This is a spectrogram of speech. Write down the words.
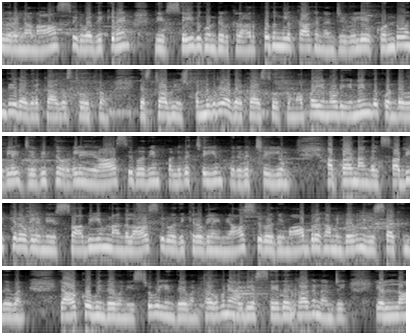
இவரை நான் ஆசீர்வதிக்கிறேன். நீர் செய்து கொண்டிருக்கிற அற்புதங்களுக்காக நன்றி. வெளியே கொண்டு வந்தீர். அதற்காக ஸ்தோத்திரம். எஸ்டாப்ளிஷ் பண்ணுகிறேன் அதற்காக ஸ்தோத்திரம். அப்பா என்னோடு இணைந்து கொண்டவர்களை ஜெபித்தவர்களை நீர் ஆசீர்வதையும் பழுகச் செய்யும் பெருகச் செய்யும். அப்பா நாங்கள் சபிக்கிறவர்களை நீர் சபியும் நாங்கள் ஆசீர்வதிக்கிறவர்களை நீ ஆசீர்வதியும். ஆபிரகாமின் தேவன் ஈசாக்கின் தேவன் யாக்கோவின் தேவன் இஸ்ரோவேலின் தேவன் தகவனை அவருடைய செய்ததற்காக நன்றி. எல்லா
